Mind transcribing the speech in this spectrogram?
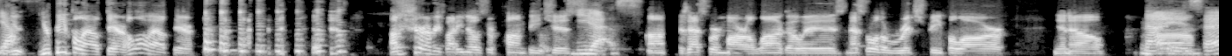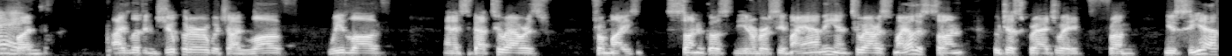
Yeah. You, you people out there, hello out there. I'm sure everybody knows where Palm Beach is. Yes. Because um, that's where Mar-a-Lago is, and that's where all the rich people are. You know. Nice. Um, hey. But I live in Jupiter, which I love. We love, and it's about two hours from my son who goes to the University of Miami, and two hours from my other son who just graduated from UCF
